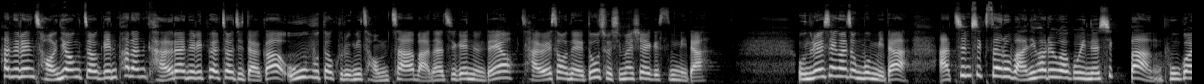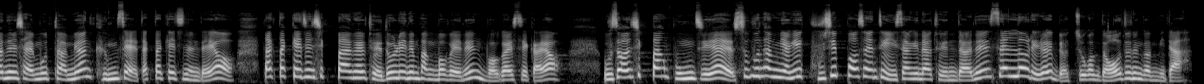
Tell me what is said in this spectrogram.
하늘은 전형적인 파란 가을 하늘이 펼쳐지다가 오후부터 구름이 점차 많아지겠는데요. 자외선에도 조심하셔야겠습니다. 오늘의 생활 정보입니다. 아침 식사로 많이 활용하고 있는 식빵, 보관을 잘못하면 금세 딱딱해지는데요. 딱딱해진 식빵을 되돌리는 방법에는 뭐가 있을까요? 우선 식빵 봉지에 수분 함량이 90% 이상이나 된다는 샐러리를 몇 조각 넣어두는 겁니다.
